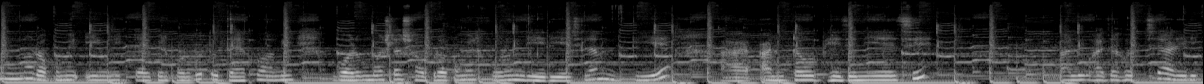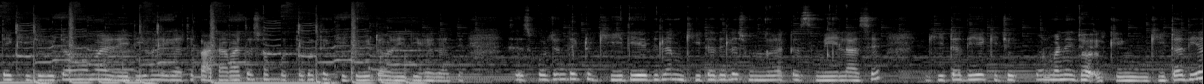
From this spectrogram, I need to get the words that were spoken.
অন্য রকমের ইউনিক টাইপের করব। তো দেখো আমি গরম মশলা সব রকমের ফোড়ন দিয়ে দিয়েছিলাম দিয়ে আর আলুটাও ভেজে নিয়েছি। আলু ভাজা হচ্ছে আর এদিকটায় খিচুড়িটাও আমার রেডি হয়ে গেছে। কাটা বাটা সব করতে করতে খিচুড়িটাও রেডি হয়ে গেছে। শেষ পর্যন্ত একটু ঘি দিয়ে দিলাম। ঘিটা দিলে সুন্দর একটা স্মেল আসে। ঘিটা দিয়ে কিছুক্ষণ মানে ঘিটা দিয়ে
